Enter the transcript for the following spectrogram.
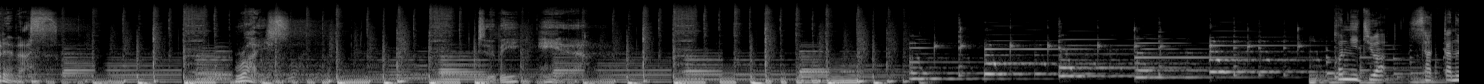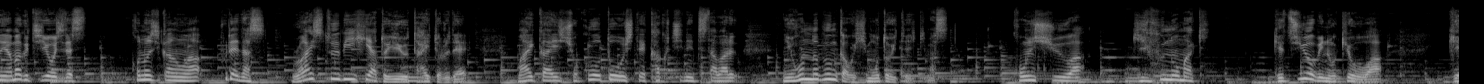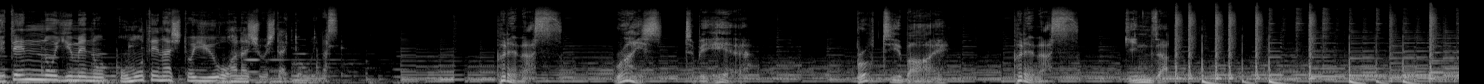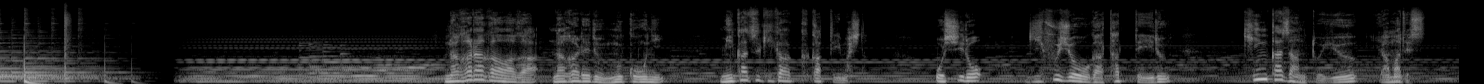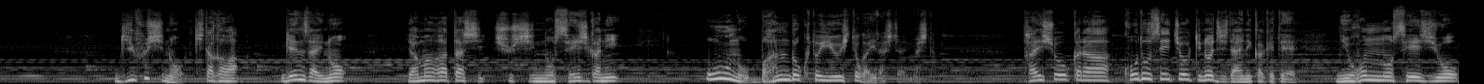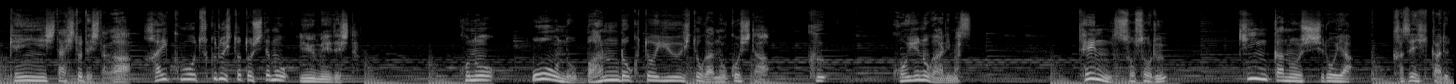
プレナス Rice To be here. こんにちは。作家の山口洋二です。この時間はプレナス Rise to be here というタイトルで毎回食を通して各地に伝わる日本の文化を紐解いていきます。今週は岐阜の巻。月曜日の今日は下天の夢のおもてなしというお話をしたいと思います。プレナス Rice to be here. Brought to you by プレナス銀座長良川が流れる向こうに三日月がかかっていました。お城岐阜城が立っている金華山という山です岐阜市の北側現在の山形市出身の政治家に大野万六という人がいらっしゃいました。大正から高度成長期の時代にかけて日本の政治を牽引した人でしたが俳句を作る人としても有名でした。この大野万六という人が残した句こういうのがあります。天そそる金貨の城や風光る。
